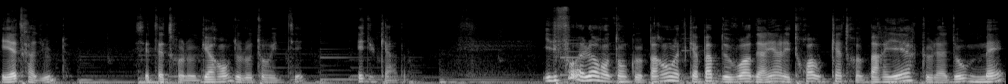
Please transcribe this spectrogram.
Et être adulte, c'est être le garant de l'autorité et du cadre. Il faut alors en tant que parent être capable de voir derrière les trois ou quatre barrières que l'ado met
